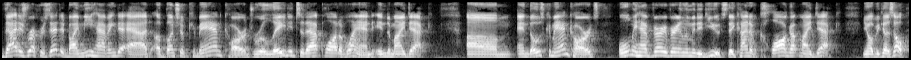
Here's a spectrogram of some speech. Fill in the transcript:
that is represented by me having to add a bunch of command cards related to that plot of land into my deck. Um, and those command cards only have very, very limited use. They kind of clog up my deck, you know, because, oh,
